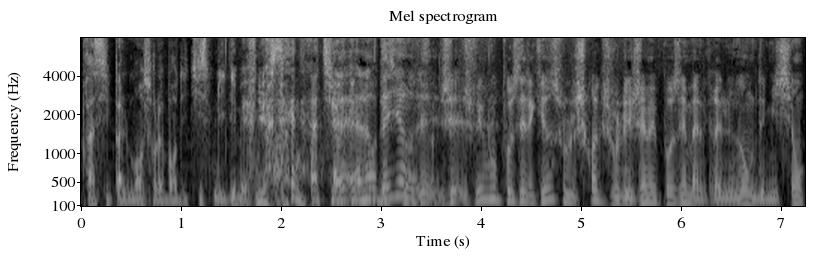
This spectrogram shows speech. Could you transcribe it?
principalement sur le banditisme, l'idée m'est venue assez naturellement. Alors d'ailleurs, je, je vais vous poser la question. Je crois que je vous l'ai jamais posée malgré le nombre d'émissions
